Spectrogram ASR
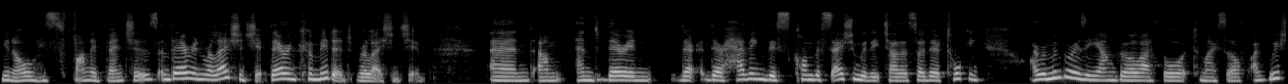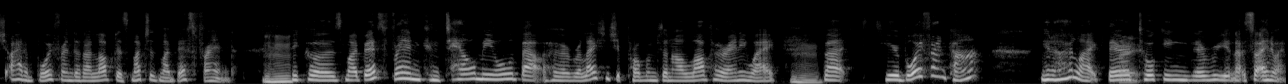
you know all his fun adventures. And they're in relationship. They're in committed relationship. And um and they're in they're they're having this conversation with each other. So they're talking. I remember as a young girl i thought to myself i wish i had a boyfriend that i loved as much as my best friend. Mhm, because my best friend can tell me all about her relationship problems and I'll love her anyway. mhm. But your boyfriend can't, you know, like they're Right. talking, they're, you know, so anyway,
